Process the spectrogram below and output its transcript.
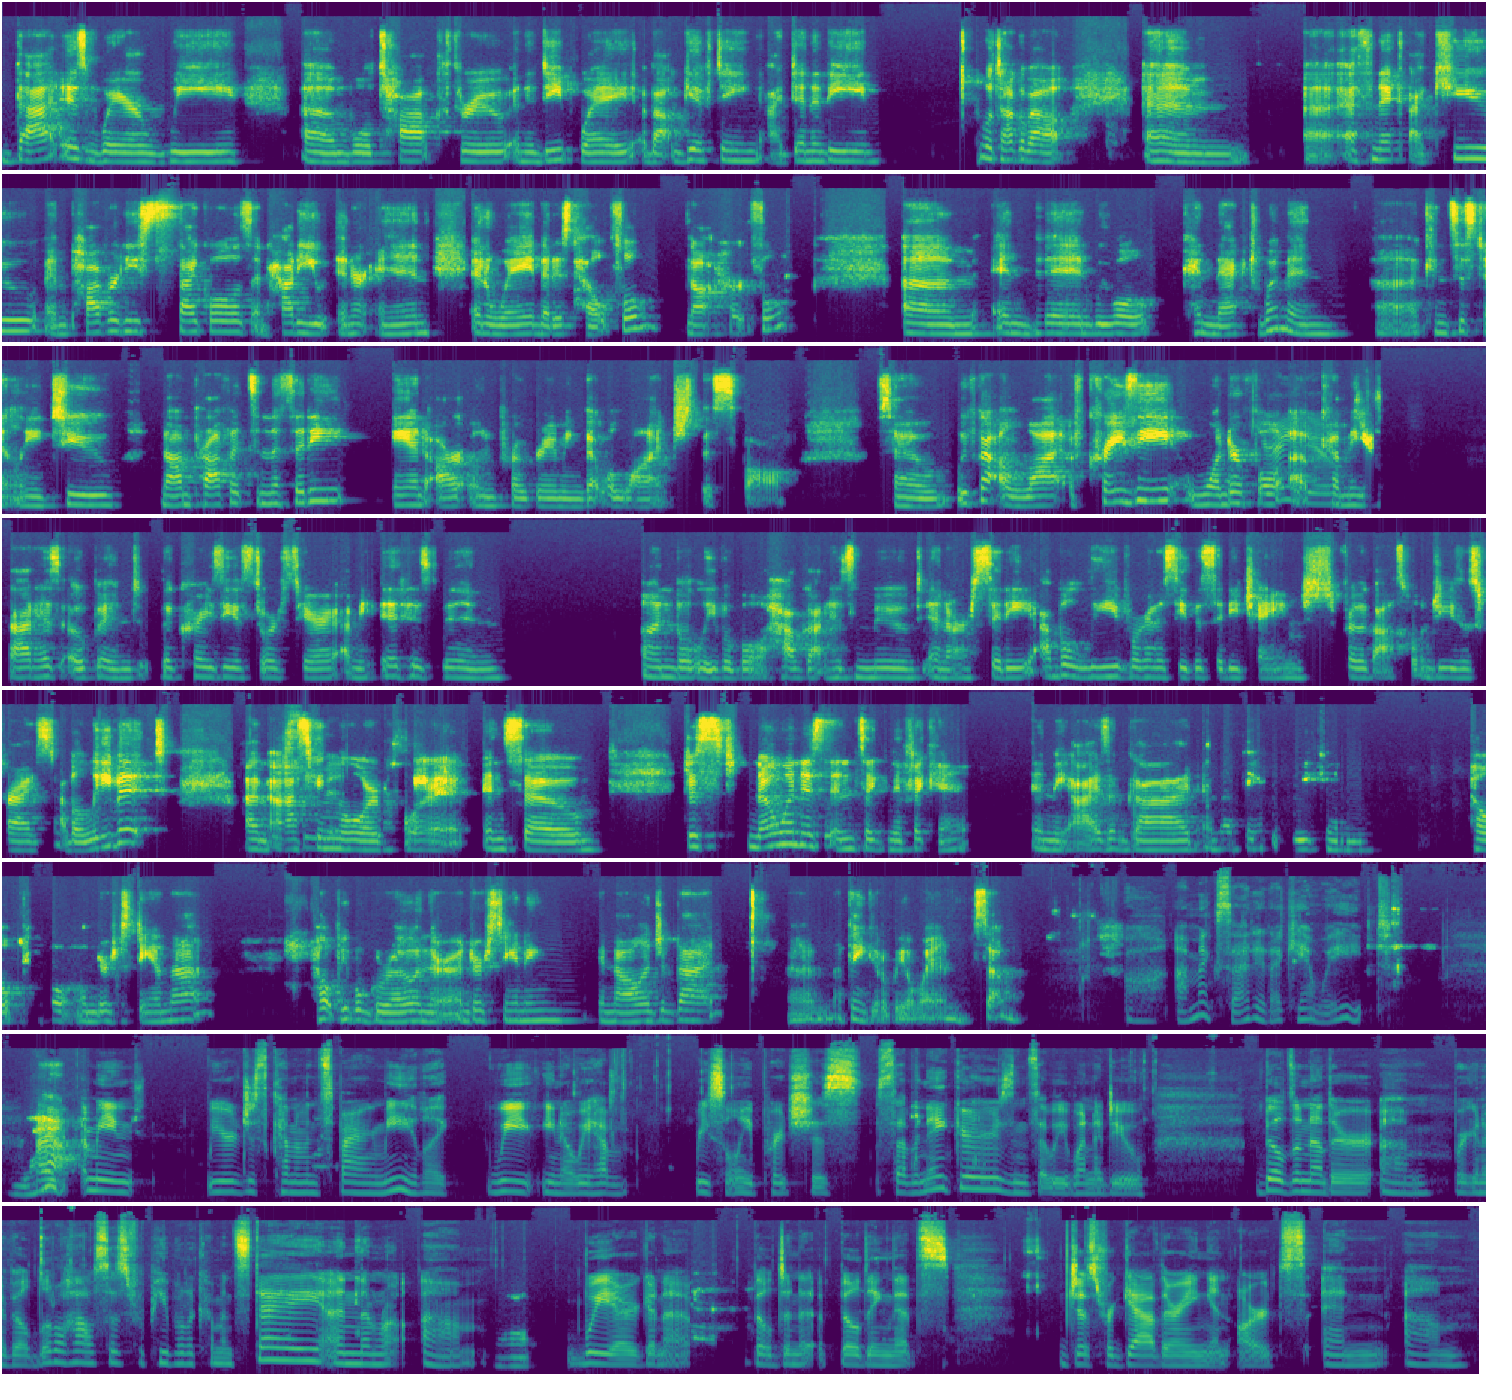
that is where we um, will talk through in a deep way about gifting, identity. We'll talk about um, uh, ethnic IQ and poverty cycles and how do you enter in in a way that is helpful, not hurtful. Um, and then we will connect women uh, consistently to nonprofits in the city and our own programming that will launch this fall. So we've got a lot of crazy, wonderful yeah, upcoming God has opened the craziest doors here. I mean, it has been unbelievable how God has moved in our city. I believe we're going to see the city changed for the gospel of Jesus Christ. I believe it. I'm asking it. the Lord for it. And so just no one is insignificant in the eyes of God. And I think we can help people understand that, help people grow in their understanding and knowledge of that. Um, I think it'll be a win. So oh, I'm excited. I can't wait. Yeah. I, I mean, you're just kind of inspiring me. Like we, you know, we have recently purchased seven acres, and so we want to do build another. Um, we're going to build little houses for people to come and stay, and then um, we are going to build a building that's just for gathering and arts and um,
